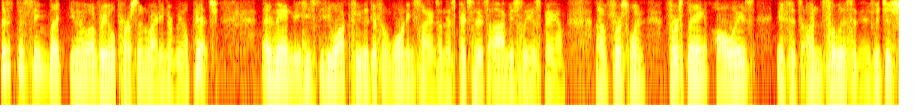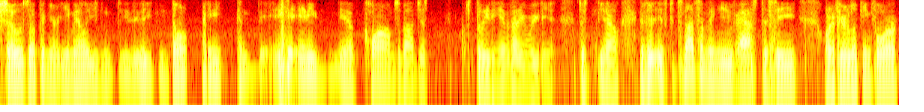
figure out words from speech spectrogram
this this seems like you know a real person writing a real pitch. And then he he walked through the different warning signs on this pitch that it's obviously a spam. Uh, first one, first thing, always if it's unsolicited, if it just shows up in your email, you, you don't have any any you know qualms about just deleting it without even reading it. Just you know, if it, if it's not something you've asked to see, or if you're looking for,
